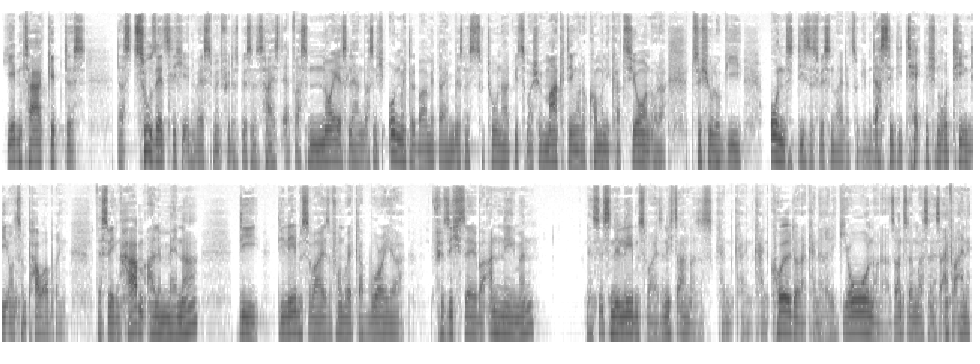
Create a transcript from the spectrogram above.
Jeden Tag gibt es das zusätzliche Investment für das Business heißt etwas Neues lernen, was nicht unmittelbar mit deinem Business zu tun hat, wie zum Beispiel Marketing oder Kommunikation oder Psychologie und dieses Wissen weiterzugeben. Das sind die täglichen Routinen, die uns in Power bringen. Deswegen haben alle Männer, die die Lebensweise von Wake Up Warrior für sich selber annehmen, Denn es ist eine Lebensweise, nichts anderes. Es ist kein, kein, kein Kult oder keine Religion oder sonst irgendwas. Es ist einfach eine,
